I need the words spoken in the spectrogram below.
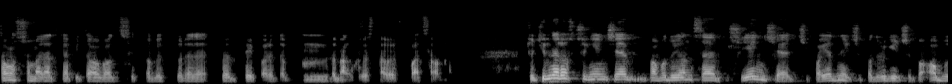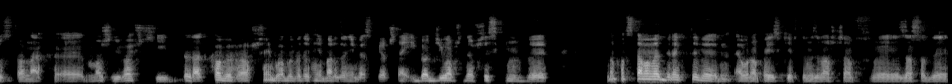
tą sumę rat kapitałowo-odsetkowych, które do tej pory do, do banku zostały wpłacone. Przeciwne rozstrzygnięcie powodujące przyjęcie czy po jednej, czy po drugiej, czy po obu stronach e, możliwości dodatkowych roszczeń byłoby według mnie bardzo niebezpieczne i godziło przede wszystkim w no, podstawowe dyrektywy europejskie, w tym zwłaszcza w zasady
